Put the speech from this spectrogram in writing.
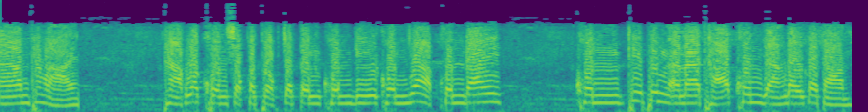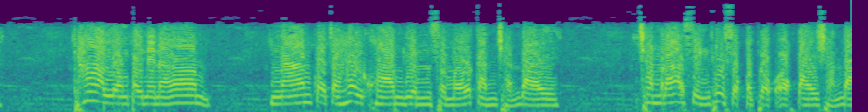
น้ำทั้งหลาย หากว่าคนสกปรกจะเป็นคนดีคนยากคนใดคนที่พึ่งอนาถาคนอย่างใดก็ตาม ถ้าลงไปในน้ำน้ำก็จะให้ความเย็นเสมอกันฉันใดชำระสิ่งที่สกปรกออกไปฉันใด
